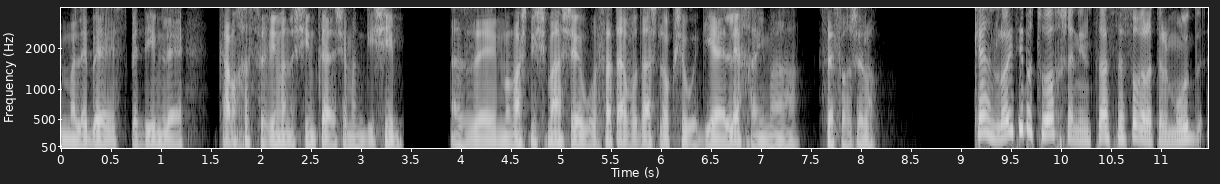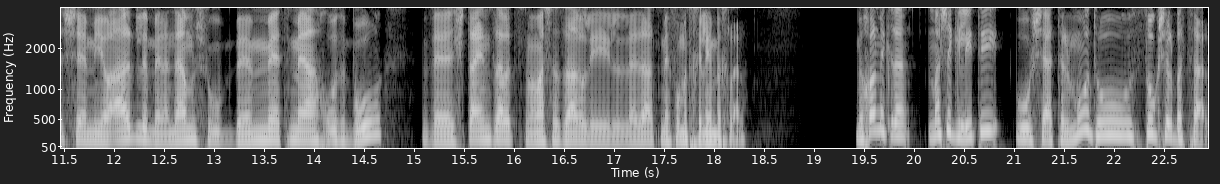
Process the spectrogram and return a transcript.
מלא בהספדים לכמה חסרים אנשים כאלה שמנגישים. אז אה, ממש נשמע שהוא עשה את העבודה שלו כשהוא הגיע אליך עם הספר שלו. כן, לא הייתי בטוח שאני אמצא ספר על התלמוד שמיועד לבן אדם שהוא באמת 100% בור, ושטיינזלץ ממש עזר לי לדעת מאיפה מתחילים בכלל. בכל מקרה, מה שגיליתי הוא שהתלמוד הוא סוג של בצל.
